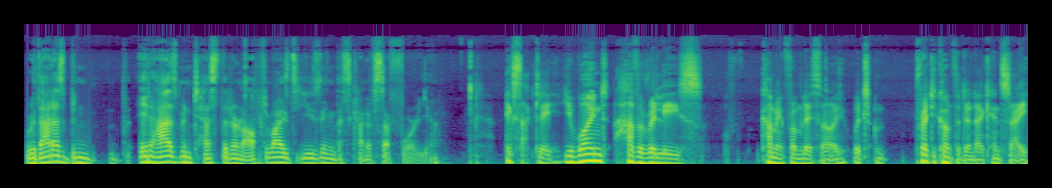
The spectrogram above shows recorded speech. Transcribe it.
where that has been it has been tested and optimized using this kind of stuff for you. Exactly. You won't have a release coming from Litho, which pretty confident I can say,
